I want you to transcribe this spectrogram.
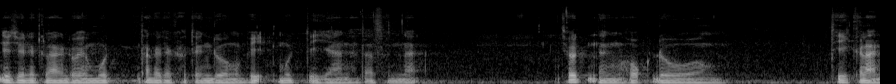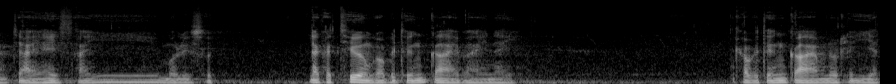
หยุดอยู่ในกลางดวงวิมุตติท่านก็จะเข้าถึงดวงวิมุตติญาณทัศนะ ชุดหนึ่งหกดวง ที่กลั่นใจให้ใสบริสุทธิ์ และก็เชื่อมเข้าไปถึงกายภายใน เข้าไปถึงกายมนุษย์ละเอียด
